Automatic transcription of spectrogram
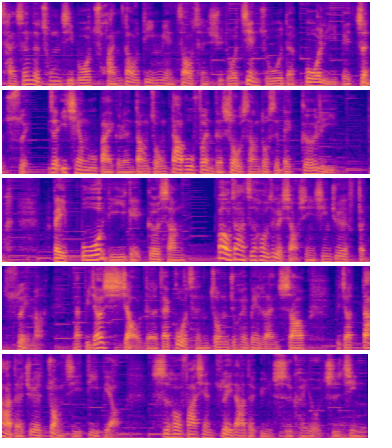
产生的冲击波传到地面，造成许多建筑物的玻璃被震碎。这一千五百个人当中，大部分的受伤都是被割离，被玻璃给割伤。爆炸之后，这个小行星就会粉碎嘛。那比较小的在过程中就会被燃烧，比较大的就会撞击地表。事后发现，最大的陨石坑有直径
